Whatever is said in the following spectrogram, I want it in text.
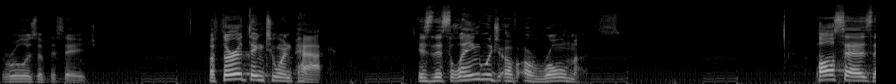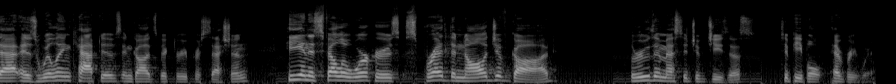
the rulers of this age. A third thing to unpack is this language of aromas. Paul says that as willing captives in God's victory procession, he and his fellow workers spread the knowledge of God through the message of Jesus to people everywhere.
